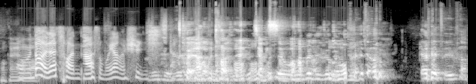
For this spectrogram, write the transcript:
OK，我们到底在传达什么样的讯息啊？对啊，我到底在讲什么？这集真的，我们要干脆这一趴。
